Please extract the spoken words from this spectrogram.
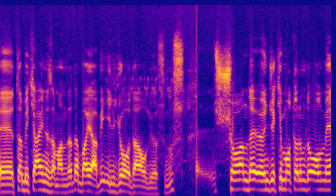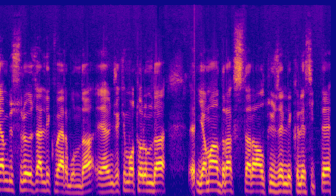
Ee, tabii ki aynı zamanda da bayağı bir ilgi odağı oluyorsunuz. Şu anda önceki motorumda olmayan bir sürü özellik var bunda. Ee, önceki motorumda e, Yamaha Dragstar 650 Klasik'te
